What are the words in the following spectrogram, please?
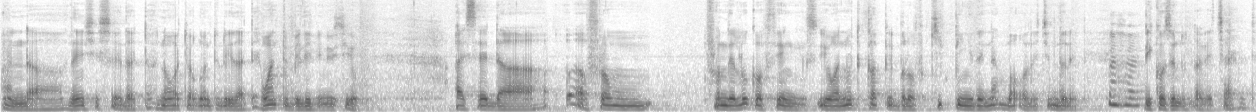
and uh, then she said that, I know what you're going to do, that I want to believe in with you. I said, uh, uh, from, from the look of things, you are not capable of keeping the number of the children because you don't have a child.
